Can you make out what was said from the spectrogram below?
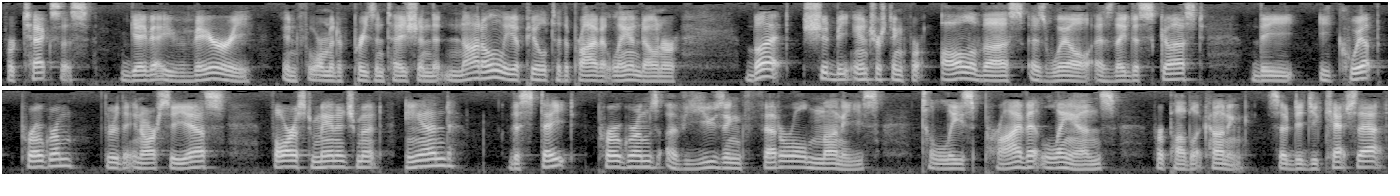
for Texas, gave a very informative presentation that not only appealed to the private landowner, but should be interesting for all of us as well as they discussed the EQIP program through the NRCS, forest management, and the state programs of using federal monies to lease private lands for public hunting. So, did you catch that?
